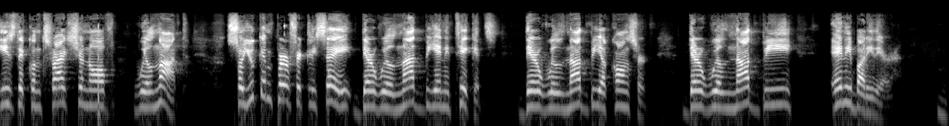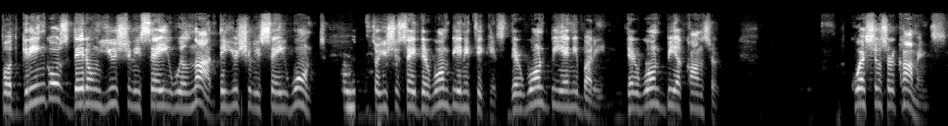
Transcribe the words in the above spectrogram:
is the contraction of will not. So you can perfectly say there will not be any tickets. There will not be a concert. There will not be anybody there. But gringos, they don't usually say will not. They usually say won't. So you should say there won't be any tickets. There won't be anybody. There won't be a concert. Questions or comments?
